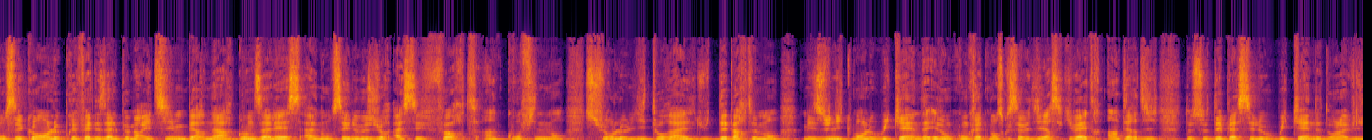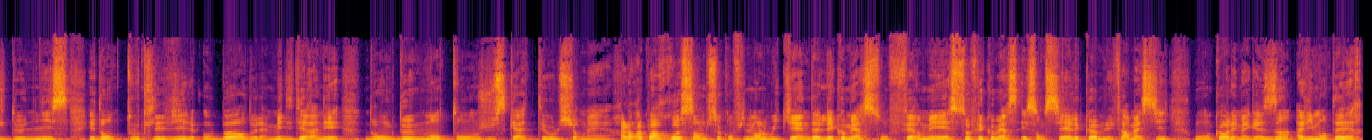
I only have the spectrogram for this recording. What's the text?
conséquent, le préfet des Alpes-Maritimes, Bernard Gonzalez, a annoncé une mesure assez forte, un confinement sur le littoral du département, mais uniquement le week-end. Et donc concrètement, ce que ça veut dire, c'est qu'il va être interdit de se déplacer le week-end dans la ville de Nice et dans toutes les villes au bord de la Méditerranée, donc de Menton jusqu'à Théoul-sur-Mer. Alors à quoi ressemble ce confinement le week-end? Les commerces sont fermés, sauf les commerces essentiels comme les pharmacies ou encore les magasins alimentaires.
